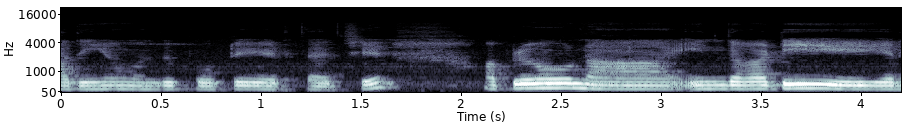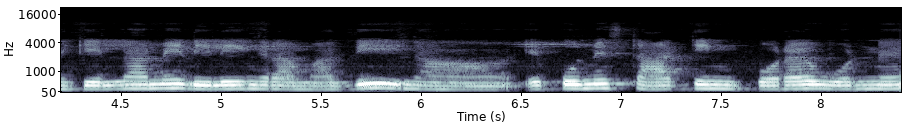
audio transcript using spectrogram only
அதையும் வந்து போட்டு எடுத்தாச்சு. அப்புறம் நான் இந்த வாட்டி எனக்கு எல்லாமே டிலேங்கிற மாதிரி நான் எப்போவுமே ஸ்டார்டிங் போகிற ஒன்று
